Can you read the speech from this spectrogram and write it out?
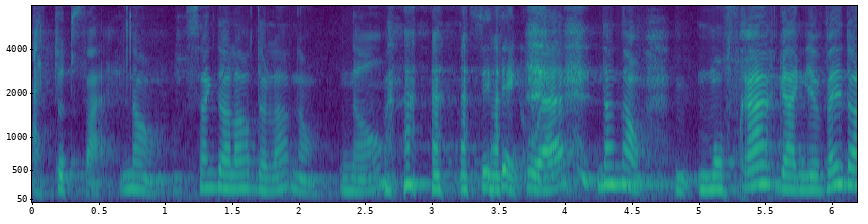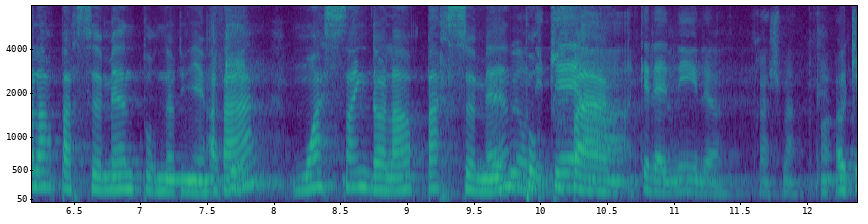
à tout faire. Non, 5 de l'heure, non. Non? C'était quoi? Non, non. Mon frère gagnait 20 par semaine pour ne rien faire. Moi, 5 par semaine Ben oui, on pour tout était faire. en quelle année, là, franchement? OK.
